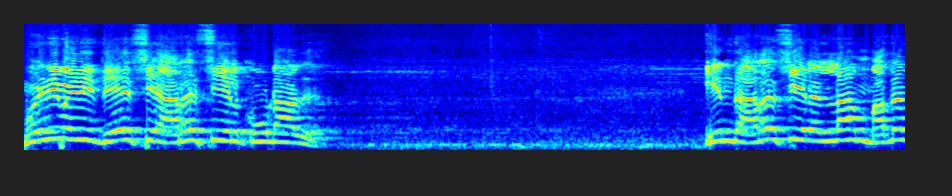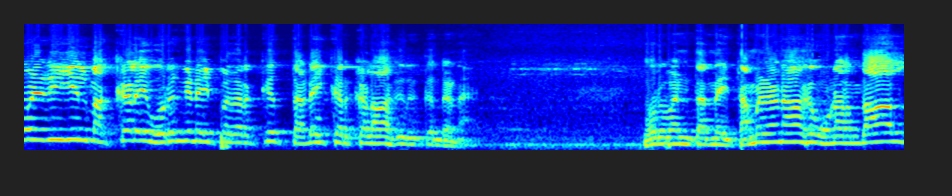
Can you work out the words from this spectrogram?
மொழிவழி தேசிய அரசியல் கூடாது. இந்த அரசியல் எல்லாம் மத வழியில் மக்களை ஒருங்கிணைப்பதற்கு தடைக்கற்களாக இருக்கின்றன. ஒருவன் தன்னை தமிழனாக உணர்ந்தால்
